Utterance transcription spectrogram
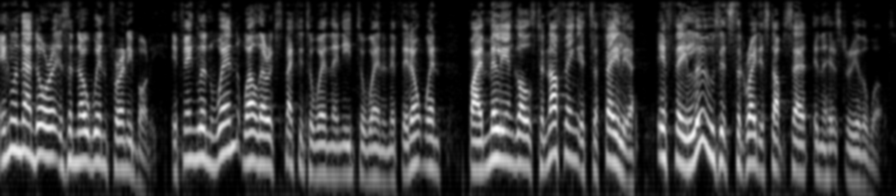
England Andorra is a no win for anybody. If England win, well, they're expected to win. They need to win. And if they don't win by a million goals to nothing, it's a failure. If they lose, it's the greatest upset in the history of the world.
